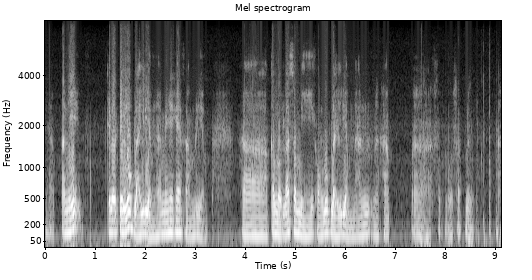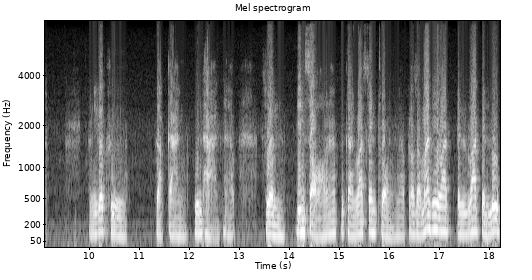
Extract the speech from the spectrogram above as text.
นะครับ อันนี้จะไปเป็นรูปหลายเหลี่ยมนะไม่ใช่แค่สามเหลี่ยมกำหนดรัศมีของรูปหลายเหลี่ยมนั้นนะครับสมมติสักหนึ่งครับ อันนี้ก็คือหลักการพื้นฐานนะครับ ส่วนดินสอนะครับ คือการวาดเส้นตรงนะครับ เราสามารถที่วาดเป็นวาดเป็นรูป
